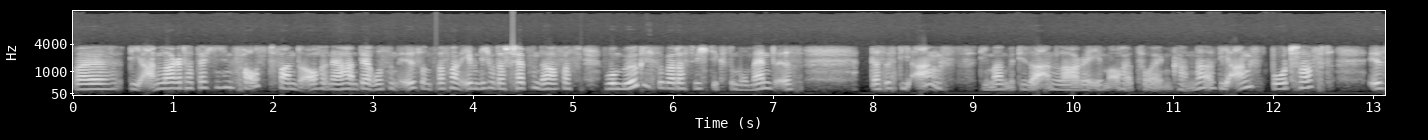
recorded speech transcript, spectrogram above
weil die Anlage tatsächlich ein Faustpfand auch in der Hand der Russen ist und was man eben nicht unterschätzen darf, was womöglich sogar das wichtigste Moment ist, das ist die Angst, die man mit dieser Anlage eben auch erzeugen kann. Ne? Also die Angstbotschaft ist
